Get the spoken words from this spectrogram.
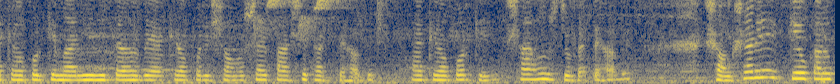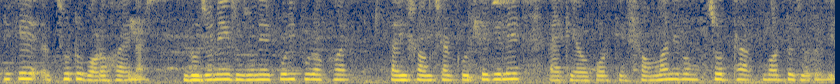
একে অপরকে মানিয়ে নিতে হবে, একে অপরের সমস্যায় পাশে থাকতে হবে, একে অপরকে সাহস যোগাতে হবে। সংসারে কেউ কারও থেকে ছোট বড় হয় না, দুজনেই দুজনের পরিপূরক হয়। তাই সংসার করতে গেলে একে অপরকে সম্মান এবং শ্রদ্ধা বড্ড জরুরি।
